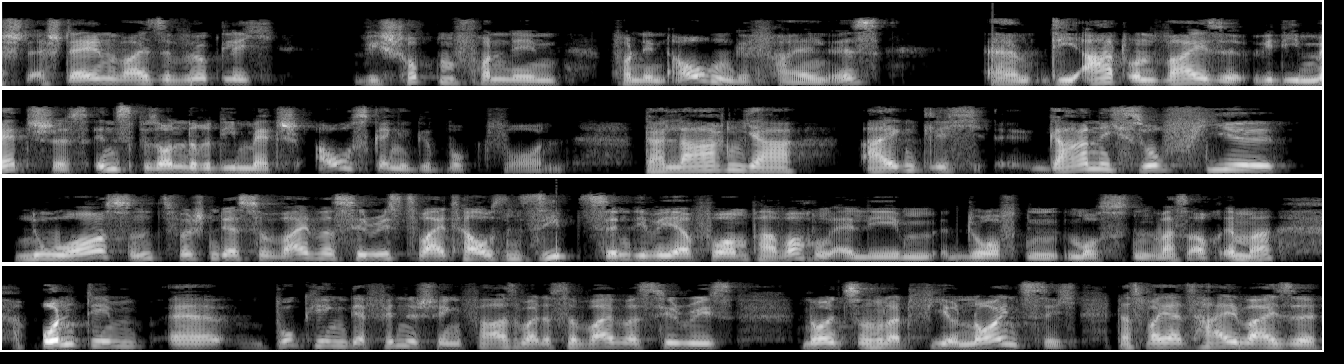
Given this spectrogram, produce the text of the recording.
stellenweise wirklich wie Schuppen von den, von den Augen gefallen ist, ähm, die Art und Weise, wie die Matches, insbesondere die Match-Ausgänge gebuckt wurden. Da lagen ja eigentlich gar nicht so viel Nuancen zwischen der Survivor Series 2017, die wir ja vor ein paar Wochen erleben durften, mussten, was auch immer, und dem äh, Booking der Finishing-Phase bei der Survivor Series 1994. Das war ja teilweise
